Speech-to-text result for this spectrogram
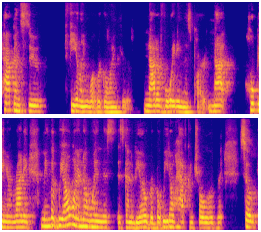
happens through feeling what we're going through not avoiding this part not hoping and running. I mean, look, we all want to know when this is going to be over, but we don't have control over it. So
